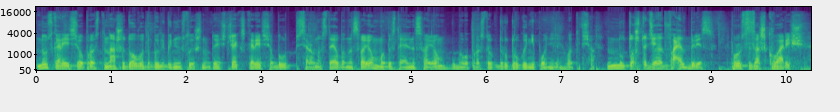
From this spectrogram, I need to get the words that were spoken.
Ну, скорее всего, просто наши доводы были бы не услышаны. То есть человек, скорее всего, был, все равно стоял бы на своем, мы бы стояли на своем, мы бы просто друг друга не поняли. Вот и все. Ну, то, что делает Wildberries, просто зашкварище.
